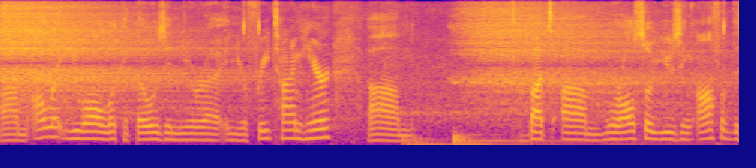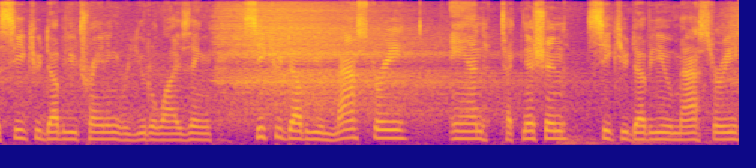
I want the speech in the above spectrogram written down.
Um, I'll let you all look at those in your uh, in your free time here. Um, but um, we're also using off of the CQW training, we're utilizing CQW Mastery and Technician CQW Mastery.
